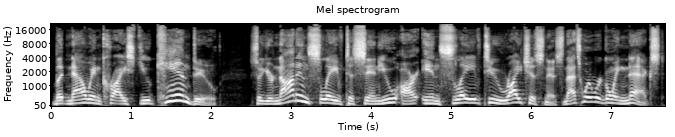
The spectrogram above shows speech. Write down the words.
but now in Christ you can do. So you're not enslaved to sin, you are enslaved to righteousness. And that's where we're going next.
